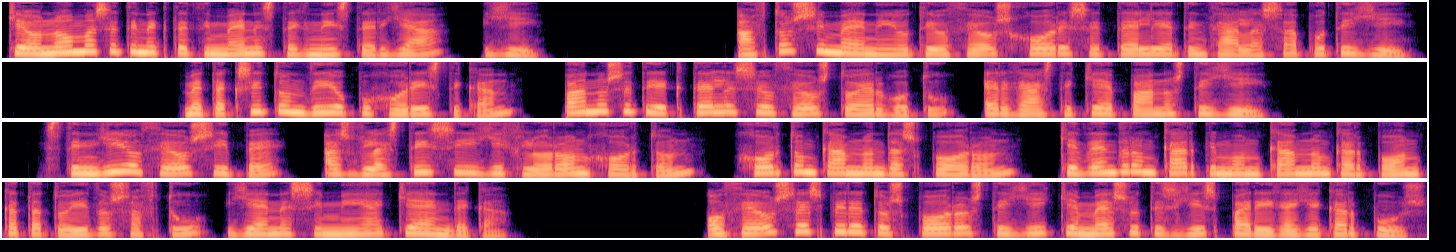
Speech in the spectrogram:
Και ονόμασε την εκτεθειμένη στεγνή στεριά, γη. Αυτό σημαίνει ότι ο Θεός χώρισε τέλεια την θάλασσα από τη γη. Μεταξύ των δύο που χωρίστηκαν, πάνω σε τι εκτέλεσε ο Θεός το έργο του, εργάστηκε επάνω στη γη. Στην γη ο Θεός είπε, ας βλαστήσει η γη χλωρών χόρτων, χόρτων κάμνοντας σπόρων, και δέντρων κάρπιμων κάμνων καρπών κατά το είδος αυτού, γένεση 1 και 11. Ο Θεός έσπηρε το σπόρο στη γη και μέσω της γης παρήγαγε καρπούς.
